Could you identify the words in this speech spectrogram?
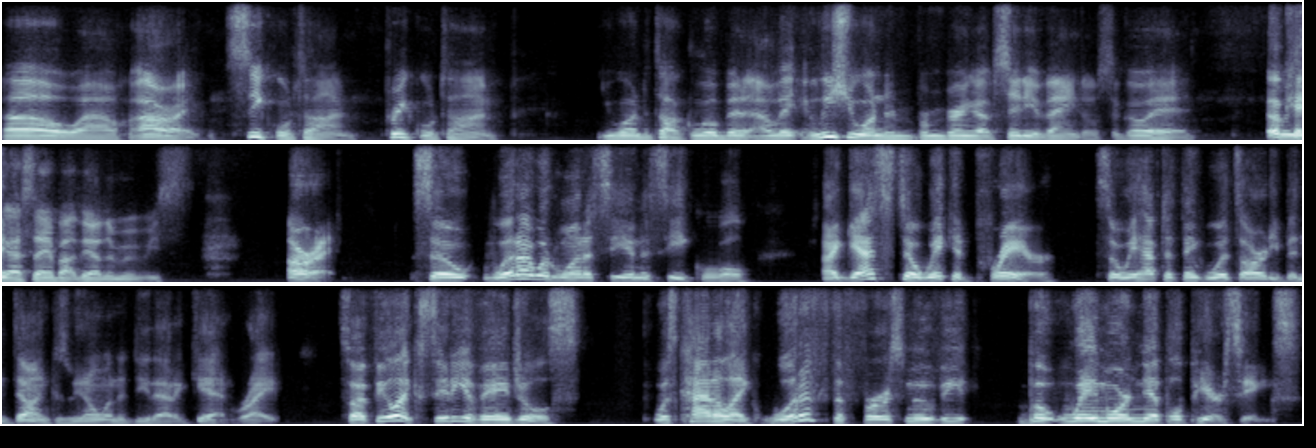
oh wow! All right, sequel time, prequel time. You wanted to talk a little bit. At least you wanted to bring up City of Angels. So go ahead. Okay. What do you to say about the other movies? All right. So what I would want to see in a sequel, I guess to Wicked Prayer. So we have to think what's already been done because we don't want to do that again, right? So I feel like City of Angels was kind of like, what if the first movie, but way more nipple piercings?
